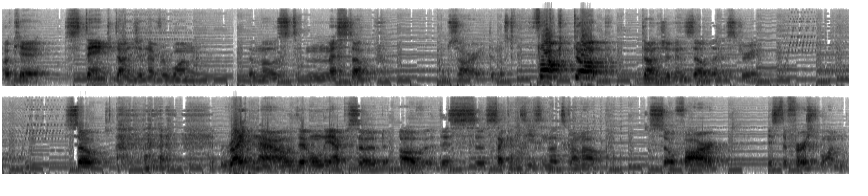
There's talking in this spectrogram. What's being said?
Okay, Stank Dungeon everyone. The most messed up, sorry, the most fucked up dungeon in Zelda history. So, right now, the only episode of this uh, second season that's gone up so far is the first one.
